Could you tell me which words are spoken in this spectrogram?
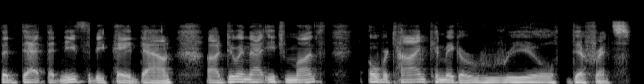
the debt that needs to be paid down, uh, doing that each month over time can make a real difference.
